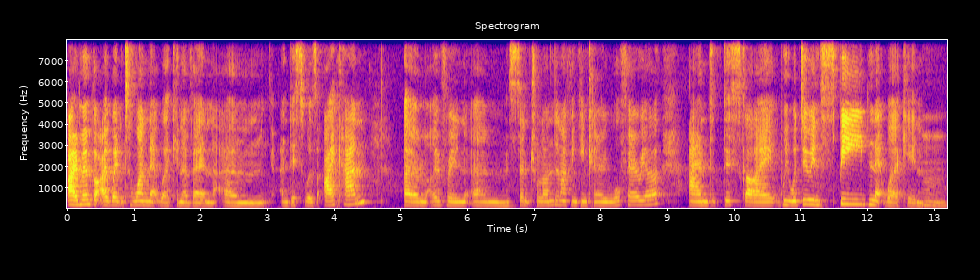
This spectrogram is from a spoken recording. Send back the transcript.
I remember I went to one networking event, um, and this was ICANN, um, over in um, central London. I think in Canary Wharf area. And this guy, we were doing speed networking, Mm.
